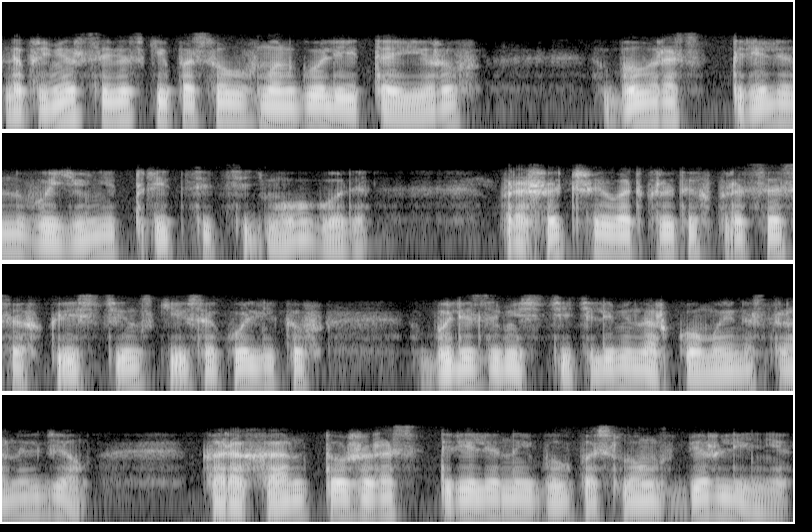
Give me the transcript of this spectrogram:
Например, советский посол в Монголии Таиров был расстрелян в июне 1937 года. Прошедшие в открытых процессах Кристинский и Сокольников были заместителями наркома иностранных дел. Карахан, тоже расстрелянный, был послом в Берлине.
